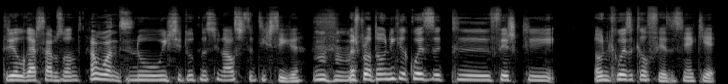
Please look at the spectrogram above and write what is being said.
teria lugar, sabes onde? Aonde? Uhum. No Instituto Nacional de Estatística. Mas pronto, a única coisa que fez que. A única coisa que ele fez, assim é que é,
